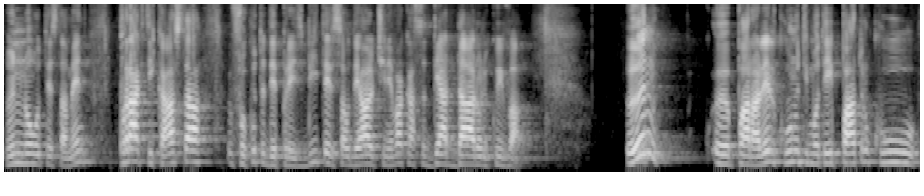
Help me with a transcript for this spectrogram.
în Noul Testament, practica asta făcută de prezbiteri sau de altcineva ca să dea daruri cuiva. În Uh, paralel cu 1 Timotei 4 cu uh,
